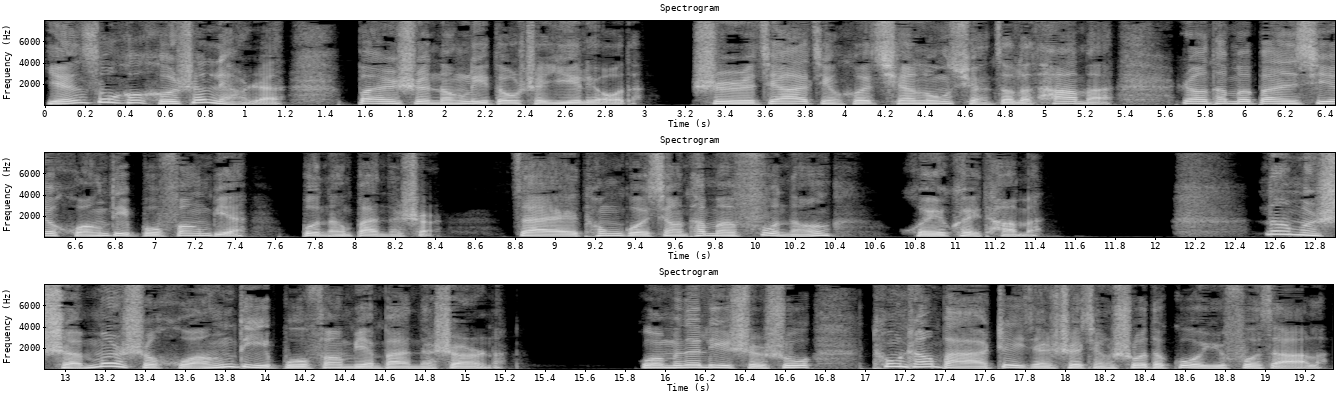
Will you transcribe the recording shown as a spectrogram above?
严嵩和和珅两人办事能力都是一流的，是嘉靖和乾隆选择了他们，让他们办些皇帝不方便、不能办的事儿。再通过向他们赋能回馈他们。那么，什么是皇帝不方便办的事儿呢？我们的历史书通常把这件事情说的过于复杂了，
